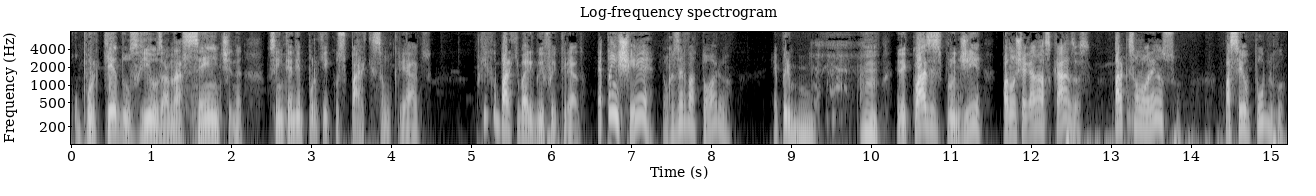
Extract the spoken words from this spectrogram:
o porquê dos rios, a nascente, né? Você entender por que, que os parques são criados. Por que, que o Parque Barigui foi criado? É para encher, é um reservatório. É para ele, hum, ele quase explodir para não chegar nas casas. Parque São Lourenço, passeio público,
